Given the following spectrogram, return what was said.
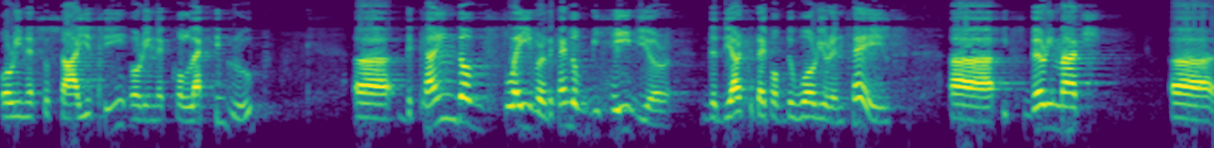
or in a society or in a collective group, uh, the kind of flavor, the kind of behavior that the archetype of the warrior entails, uh, it's very much uh,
